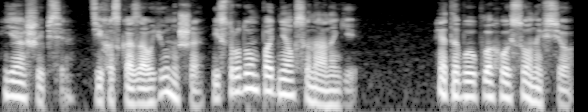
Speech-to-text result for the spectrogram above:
«Я ошибся», — тихо сказал юноша и с трудом поднялся на ноги. «Это был плохой сон, и все».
